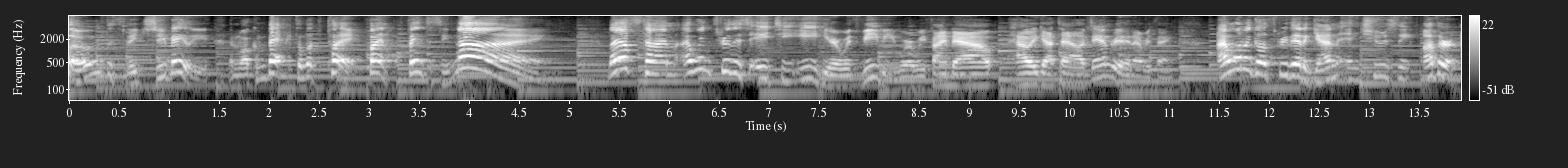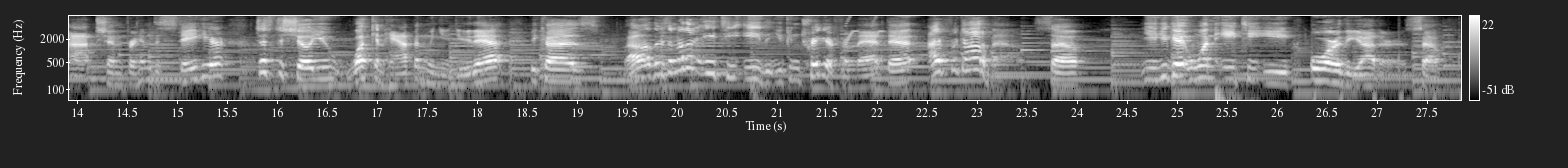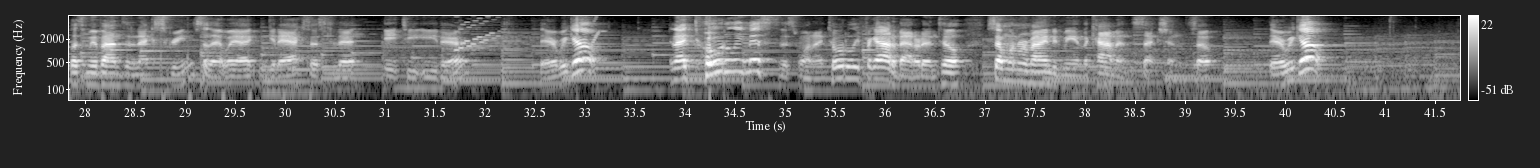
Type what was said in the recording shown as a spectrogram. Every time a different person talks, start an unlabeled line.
Hello, this is H.C. Bailey, and welcome back to Let's Play Final Fantasy IX! Last time, I went through this ATE here with Vivi, where we find out how he got to Alexandria and everything. I want to go through that again and choose the other option for him to stay here, just to show you what can happen when you do that, because, well, there's another ATE that you can trigger from that that I forgot about. So, you, you get one ATE or the other. So let's move on to the next screen so that way I can get access to that ATE there. There we go. And I totally missed this one. I totally forgot about it until someone reminded me in the comments section. So there we go.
